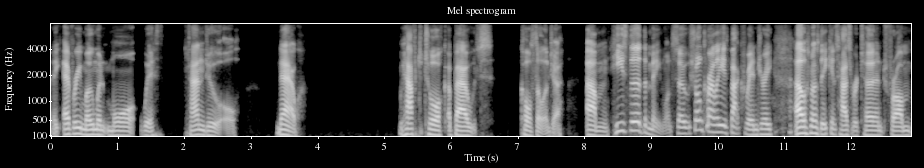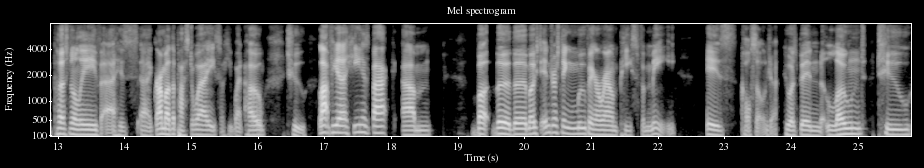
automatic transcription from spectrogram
Make every moment more with FanDuel. Now, we have to talk about Cole Sillinger. Um, he's the the main one. So Sean Kuraly is back from injury. Elvis Merzlikins has returned from personal leave. Uh, his uh, grandmother passed away, so he went home to Latvia. He is back. Um, but the the most interesting moving around piece for me is Cole Sillinger, who has been loaned to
